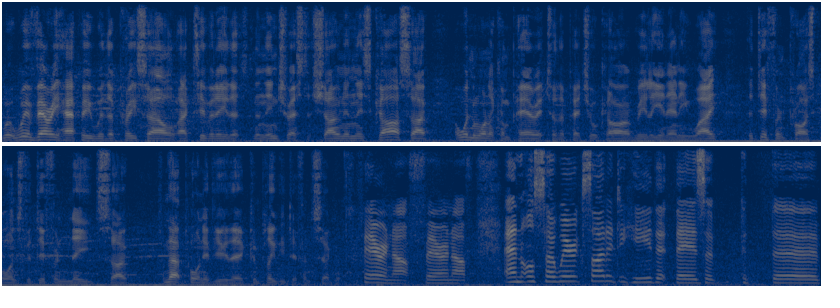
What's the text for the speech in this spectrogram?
We're, we're very happy with the pre-sale activity that's an interest that's shown in this car, so I wouldn't want to compare it to the petrol car really in any way. They're different price points for different needs, so from that point of view, they're completely different segments. Fair enough, fair enough. And also, we're excited to hear that there's a the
